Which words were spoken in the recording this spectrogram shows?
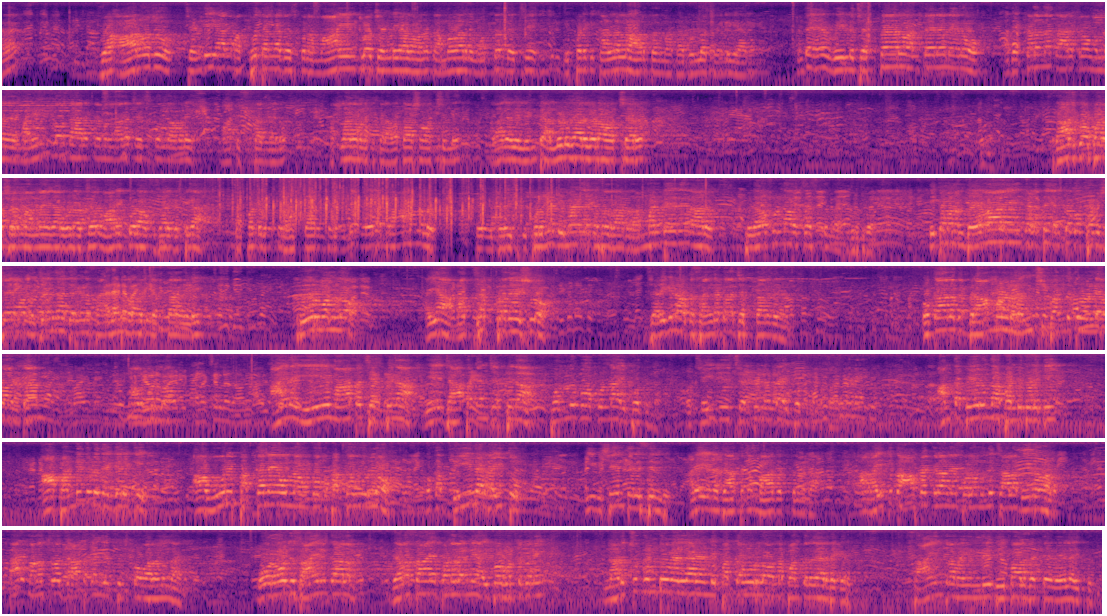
ఆ? రోజు చండీయాగం అద్భుతంగా చేసుకున్నాం. మా ఇంట్లో చండీయాగం అన్నట్టు అమ్మవారిని మొత్తం తెచ్చి ఇప్పటికీ కళ్ళల్లో ఆడుతుంది అన్నమాట గుళ్ళో చండీయాగం అంటే వీళ్ళు చెప్పారు అంటేనే నేను అది ఎక్కడన్నా కార్యక్రమం ఉండదు మన ఇంట్లో కార్యక్రమం లాగా చేసుకుందామని మాటిస్తాను నేను. అట్లాగే మనకి ఇక్కడ అవకాశం వచ్చింది. అలాగే వీళ్ళ ఇంటి అల్లుడు గారు కూడా వచ్చారు. రాజగోపాల్ శర్మ అన్నయ్య గారు కూడా వచ్చారు. వారికి కూడా ఒకసారి గట్టిగా చప్పట్లు కొట్టి నమస్కారం అంటే వేద బ్రాహ్మణులు. ఇప్పుడు ఇప్పుడున్న డిమాండ్లకి అసలు రాదు రమ్మంటేనే రారు. పిలవకుండా వచ్చేస్తున్నారు ఇక మనం దేవాలయం కడితే ఎంత గొప్ప విషయం నిజంగా జరిగిన సంఘటన చెప్తానండి పూర్వంలో అయ్యా మధ్యప్రదేశ్లో జరిగిన ఒక సంఘటన చెప్తాను వినండి ఒకనొక బ్రాహ్మణుడు మంచి పండితుడు ఉండేవాడుట. ఆయన ఏ మాట చెప్పినా ఏ జాతకం చెప్పినా పొల్లుపోకుండా అయిపోతుంది. ఒక చెయ్యి చూసి చెప్పిందంటే అయిపోతుంది. అంత పేరుంది ఆ పండితుడికి. ఆ పండితుడి దగ్గరికి ఆ ఊరి పక్కనే ఉన్న ఇంకొక పక్క ఊర్లో ఒక బీద రైతు ఈ విషయం తెలిసింది. అరే ఈయన జాతకం బాగా ఆ రైతుకు హాఫ్ అనే పొలం ఉంది చాలా బీదవాడు. కానీ మనసులో జాతకం చెప్పించుకోవాలని ఆయన ఓ రోజు సాయంకాలం వ్యవసాయ పనులన్నీ అయిపోగొట్టుకుని నడుచుకుంటూ వెళ్ళాడండి పక్క ఊర్లో ఉన్న పంతులు గారి దగ్గరికి. సాయంత్రం అయింది దీపాలు పెట్టే వేళ అవుతుంది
